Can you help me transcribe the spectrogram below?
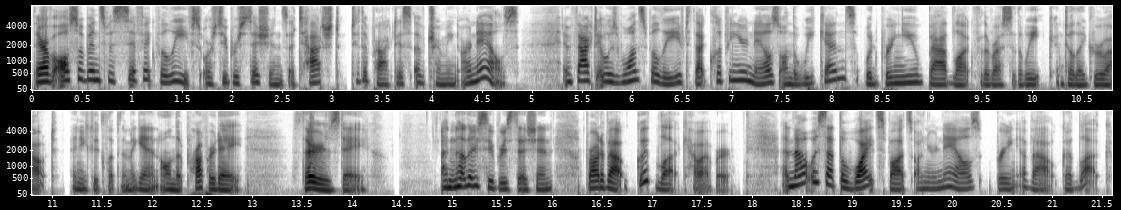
there have also been specific beliefs or superstitions attached to the practice of trimming our nails. In fact, it was once believed that clipping your nails on the weekends would bring you bad luck for the rest of the week until they grew out and you could clip them again on the proper day, Thursday. Another superstition brought about good luck, however, and that was that the white spots on your nails bring about good luck.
